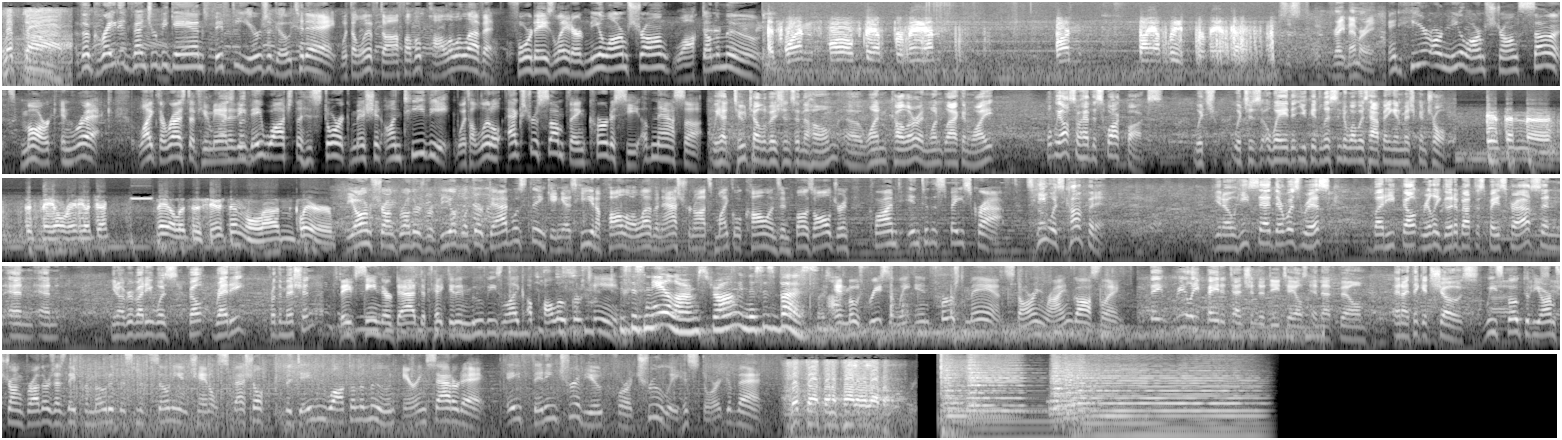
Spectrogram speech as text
Liftoff. The great adventure began 50 years ago today with the liftoff of Apollo 11. Four days later, Neil Armstrong walked on the moon. It's one small step for man, one giant leap for mankind. It's just a great memory. And here are Neil Armstrong's sons, Mark and Rick. Like the rest of humanity, they watched the historic mission on TV with a little extra something courtesy of NASA. We had two televisions in the home, uh, one color and one black and white, but we also had the Squawk Box, which which is a way that you could listen to what was happening in mission control. Houston, uh, this is Neil, radio check. Neil, this is Houston, loud and clear. The Armstrong brothers revealed what their dad was thinking as he and Apollo 11 astronauts Michael Collins and Buzz Aldrin climbed into the spacecraft. He was confident. You know, he said there was risk, but he felt really good about the spacecrafts and and and you know, everybody was felt ready for the mission. They've seen their dad depicted in movies like Apollo 13 This is Neil Armstrong, and this is Buzz. and most recently in First Man, starring Ryan Gosling. They really paid attention to details in that film, and I think it shows. We uh, spoke to the Armstrong brothers as they promoted the Smithsonian Channel special, The Day We Walked on the Moon, airing Saturday. A fitting tribute for a truly historic event. Liftoff on Apollo 11.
